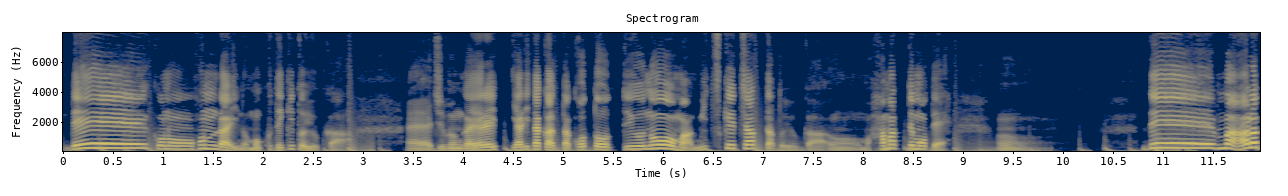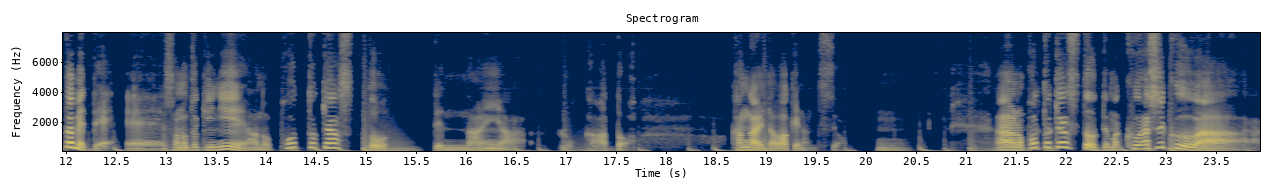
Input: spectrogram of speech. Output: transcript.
でこの本来の目的というかえー、自分がやりやりたかったことっていうのを、まあ、見つけちゃったというか、うん、もうハマってもて、うん、で、まあ、改めて、えー、その時にあのポッドキャストって何やろかと考えたわけなんですよ。うん、あのポッドキャストって、まあ、詳しくは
